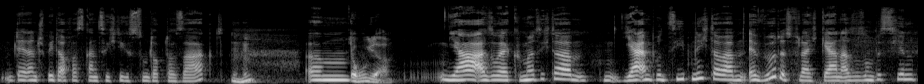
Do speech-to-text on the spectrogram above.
der dann später auch was ganz Wichtiges zum Doktor sagt. Oh ja. Ja, also er kümmert sich da, ja, im Prinzip nicht, aber er würde es vielleicht gern. Also so ein bisschen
